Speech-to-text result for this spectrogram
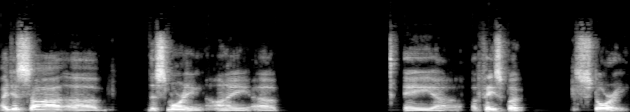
I just saw uh, this morning on a uh, a, uh, a Facebook story.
